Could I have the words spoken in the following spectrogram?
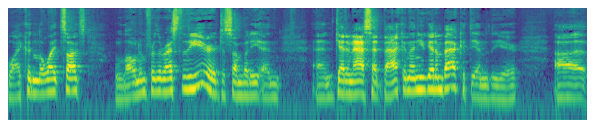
Why couldn't the White Sox loan him for the rest of the year to somebody and and get an asset back, and then you get him back at the end of the year? Uh,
